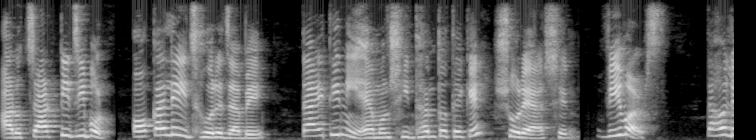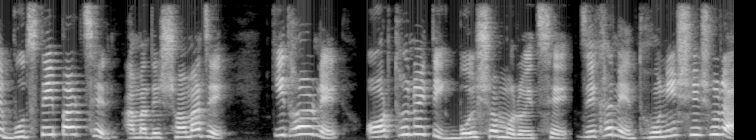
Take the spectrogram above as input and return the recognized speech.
আরও চারটি জীবন অকালেই ঝরে যাবে। তাই তিনি এমন সিদ্ধান্ত থেকে সরে আসেন। ভিভার্স তাহলে বুঝতেই পারছেন আমাদের সমাজে কি ধরনের অর্থনৈতিক বৈষম্য রয়েছে, যেখানে ধনী শিশুরা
